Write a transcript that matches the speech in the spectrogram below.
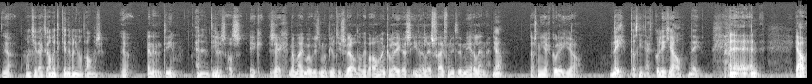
Ja. Want je werkt wel met de kinderen van iemand anders. Ja, en in een team. En in een team. Dus als ik zeg, bij mij mogen ze die mobieltjes wel, dan hebben al mijn collega's iedere les vijf minuten meer ellende. Ja. Dat is niet echt collegiaal. Nee, dat is niet echt collegiaal. Nee. En, en, en ja,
